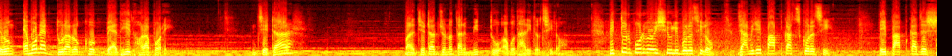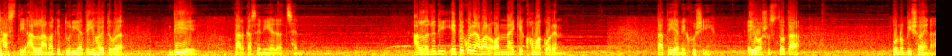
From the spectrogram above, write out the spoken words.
এবং এমন এক দুরারোগ্য ব্যাধি ধরা পড়ে, যেটার মানে যেটার জন্য তার মৃত্যু অবধারিত ছিল। মৃত্যুর পূর্বে ওই শিউলি বলেছিল যে, আমি যে পাপ কাজ করেছি, এই পাপ কাজের শাস্তি আল্লাহ আমাকে দুনিয়াতেই হয়তোবা দিয়ে তার কাছে নিয়ে যাচ্ছেন। আল্লাহ যদি এতে করে আমার অন্যায়কে ক্ষমা করেন, তাতেই আমি খুশি। এই অসুস্থতা কোনো বিষয় না।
